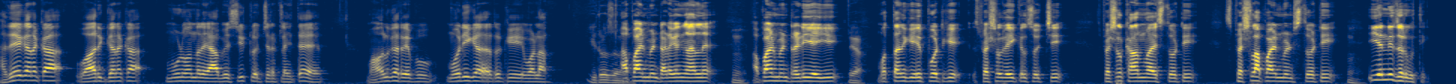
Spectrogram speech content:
అదే గనక వారికి గనక మూడు వందల యాభై సీట్లు వచ్చినట్లయితే మామూలుగా రేపు మోడీ గారికి వాళ్ళ ఈరోజు అపాయింట్మెంట్ అడగంగానే అపాయింట్మెంట్ రెడీ అయ్యి మొత్తానికి ఎయిర్పోర్ట్కి స్పెషల్ వెహికల్స్ వచ్చి స్పెషల్ కాన్వాయిస్ తోటి స్పెషల్ అపాయింట్మెంట్స్ తోటి ఇవన్నీ జరుగుతాయి.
